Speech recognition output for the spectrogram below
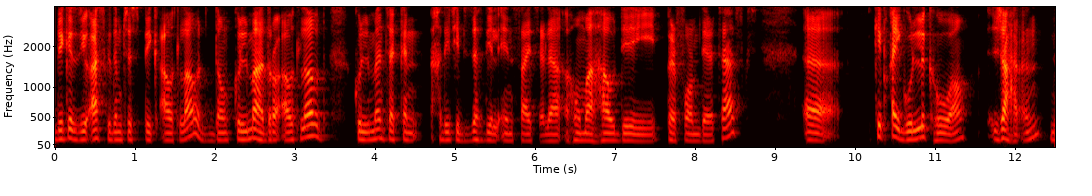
Because you ask them to speak out loud donc كل ما هضروا out loud كل ما انت كان خديتي بزاف ديال ال insights على هما how they perform their tasks. uh, كيبقى يقول لك هو جهرا.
